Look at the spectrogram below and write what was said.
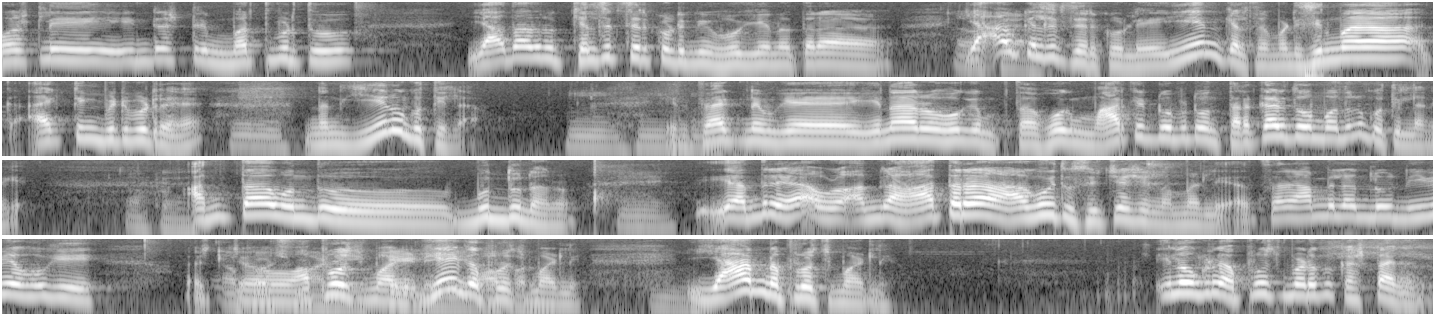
ಮೋಸ್ಟ್ಲಿ ಇಂಡಸ್ಟ್ರಿ ಮರ್ತುಬಿಡ್ತು. ಯಾವುದಾದ್ರೂ ಕೆಲಸಕ್ಕೆ ಸೇರಿಕೊಡಿ ನೀವು ಹೋಗಿ ಅನ್ನೋ ಥರ ಯಾವ ಕೆಲಸಕ್ಕೆ ಸೇರಿಕೊಳ್ಳಿ ಏನು ಕೆಲಸ ಮಾಡಿ? ಸಿನಿಮಾ ಆ್ಯಕ್ಟಿಂಗ್ ಬಿಟ್ಬಿಟ್ರೆ ನನಗೇನೂ ಗೊತ್ತಿಲ್ಲ. ಇನ್ಫ್ಯಾಕ್ಟ್ ನಿಮಗೆ ಏನಾದ್ರು ಹೋಗಿ ಹೋಗಿ ಮಾರ್ಕೆಟ್ಗೆ ಹೋಗ್ಬಿಟ್ಟು ಒಂದು ತರಕಾರಿ ತೊಗೊಂಬಂದ್ರೂ ಗೊತ್ತಿಲ್ಲ ನನಗೆ. ಅಂಥ ಅಂತ ಒಂದು ಬುದ್ಧು ನಾನು. ಅಂದರೆ ಅಂದ್ರೆ ಅವಳು ಅಂದ್ರೆ ಆ ಥರ ಆಗೋಯ್ತು ಸಿಚುವೇಶನ್ ನಮ್ಮಲ್ಲಿ. ಸರ್ ಆಮೇಲೆ ಅಂದ್ಲು ನೀವೇ ಹೋಗಿ ಅಪ್ರೋಚ್ ಮಾಡಿ ಹೇಗೆ ಅಪ್ರೋಚ್ ಮಾಡಲಿ? ಯಾರನ್ನ ಅಪ್ರೋಚ್ ಮಾಡಲಿ? ಇಲ್ಲೊಂದು ಕಡೆ ಅಪ್ರೋಚ್ ಮಾಡೋಕ್ಕೂ ಕಷ್ಟ ಆಗೋದು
